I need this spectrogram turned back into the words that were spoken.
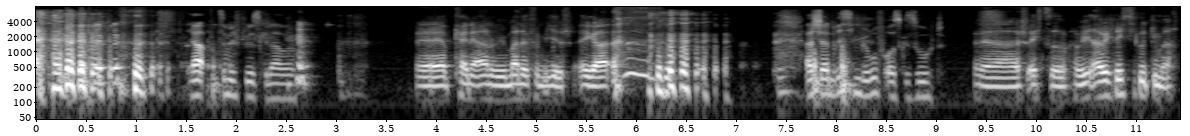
Ja, ziemlich blödes Gelaber. ja, ich habe keine Ahnung, wie Mathe für mich ist. Egal. Hast ja einen richtigen Beruf ausgesucht. Ja, ist echt so. Habe ich, hab ich richtig gut gemacht.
